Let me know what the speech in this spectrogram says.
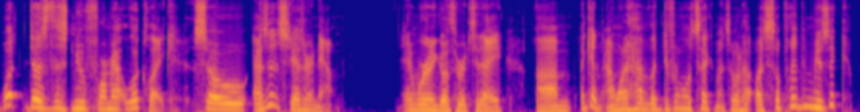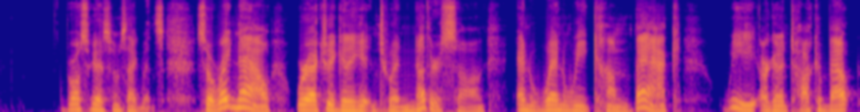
what does this new format look like? So, as it stands right now, and we're going to go through it today. Um, again, I want to have like different little segments. I, I still play the music, but we're also going to have some segments. So, right now, we're actually going to get into another song. And when we come back, we are going to talk about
